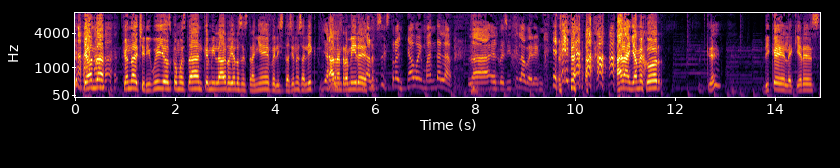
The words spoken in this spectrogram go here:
¿Qué onda? ¿Qué onda de chirigüillos? ¿Cómo están? Qué milagro, ya los extrañé. Felicitaciones a Lick. Ya Alan los- Ramírez. Ya los extrañaba y manda la, la, el besito y la berenjena. Alan, ya mejor. ¿Qué? Di que le quieres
